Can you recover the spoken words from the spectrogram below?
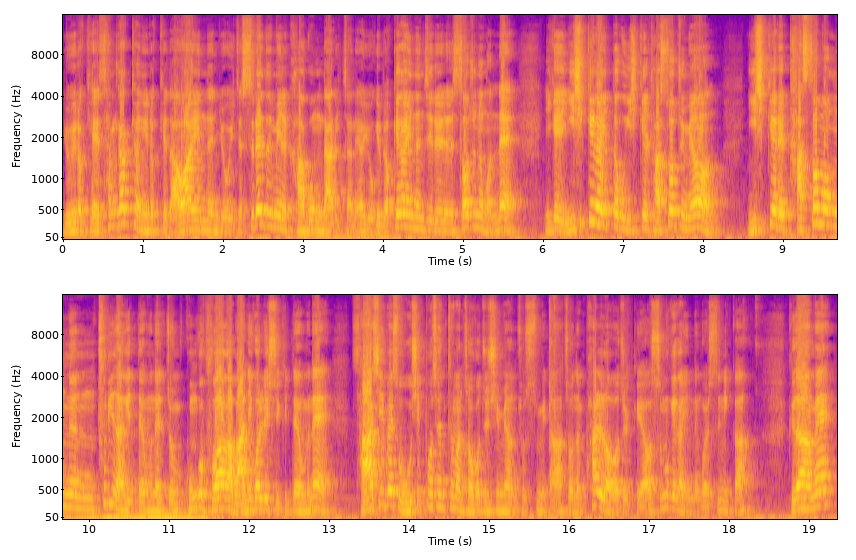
요 이렇게 삼각형 이렇게 나와 있는 요 이제 스레드밀 가공 날 있잖아요. 요게 몇 개가 있는지를 써주는 건데 이게 20개가 있다고 20개를 다 써주면 20개를 다 써먹는 툴이 나기 때문에 좀 공구 부하가 많이 걸릴 수 있기 때문에 40에서 50%만 적어주시면 좋습니다. 저는 8 넣어줄게요. 20개가 있는 걸 쓰니까. 그 다음에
